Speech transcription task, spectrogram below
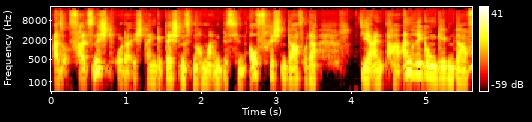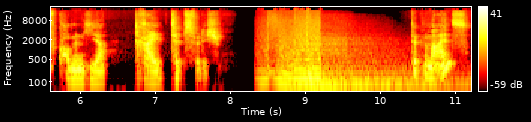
Also, falls nicht oder ich dein Gedächtnis noch mal ein bisschen auffrischen darf oder dir ein paar Anregungen geben darf, kommen hier drei Tipps für dich. Tipp Nummer eins:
